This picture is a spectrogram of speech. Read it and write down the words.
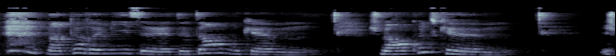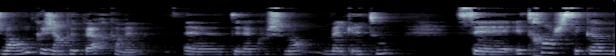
m'a un peu remise dedans, donc je me rends compte que je me rends compte que j'ai un peu peur quand même de l'accouchement, malgré tout. C'est étrange, c'est comme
